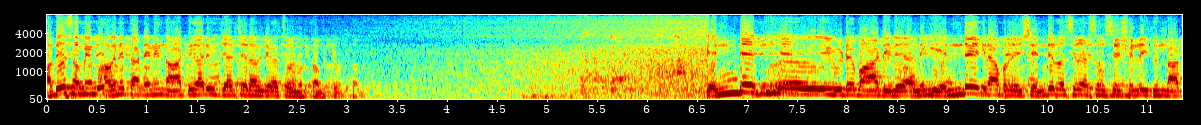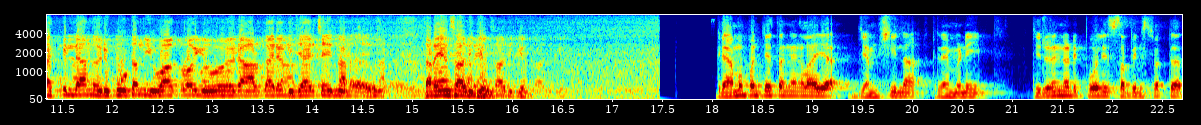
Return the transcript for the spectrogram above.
അതേസമയം അവനെ തടയണി നാട്ടുകാർ വിചാരിച്ചാൽ അവന്റെ കച്ചവടം നിർത്താൻ പറ്റും. ഏഹ്, ഇവിടെ വാർഡിൽ അല്ലെങ്കിൽ എന്റെ ഗ്രാമപ്രദേശം എന്റെ റെസിഡന്റ് അസോസിയേഷനിൽ ഇത് നടക്കില്ല എന്ന് ഒരു കൂട്ടം യുവാക്കളോ യുവ ആൾക്കാരോ വിചാരിച്ചാൽ തടയാൻ സാധിക്കും. ഗ്രാമപഞ്ചായത്ത് അംഗങ്ങളായ Jamsheena Ramani Tirurangadi police sub inspector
